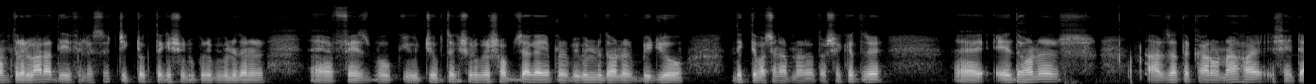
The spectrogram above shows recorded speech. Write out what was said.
অন্তরে লাড়া দিয়ে ফেলেছে। টিকটক থেকে শুরু করে বিভিন্ন ধরনের ফেসবুক ইউটিউব থেকে শুরু করে সব জায়গায় আপনার বিভিন্ন ধরনের ভিডিও দেখতে পাচ্ছেন আপনারা। তো সেক্ষেত্রে এ ধরনের আর যাতে কারও না হয়, সেটা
